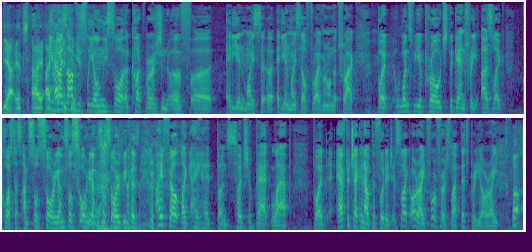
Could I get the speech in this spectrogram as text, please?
yeah, it's I. I you have guys to give, obviously only saw a cut version of uh, Eddie and my, uh, Eddie and myself driving on the track, but once we approached the gantry, I was like. Costas, I'm so sorry, I'm so sorry, I'm so sorry because I felt like I had done such a bad lap. But after checking out the footage, it's like, all right, for a first lap, that's pretty all right. Well,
